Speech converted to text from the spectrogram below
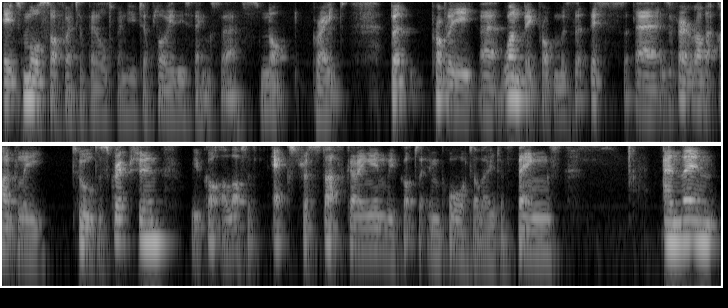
it's more software to build when you deploy these things. So that's not great. But probably uh, one big problem was that this uh, is a very rather ugly tool description. We've got a lot of extra stuff going in. We've got to import a load of things. And then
